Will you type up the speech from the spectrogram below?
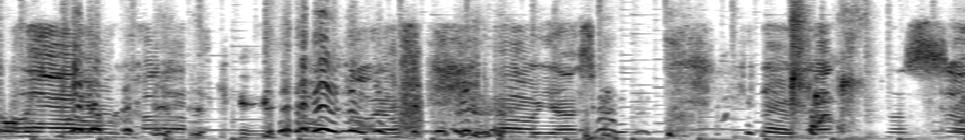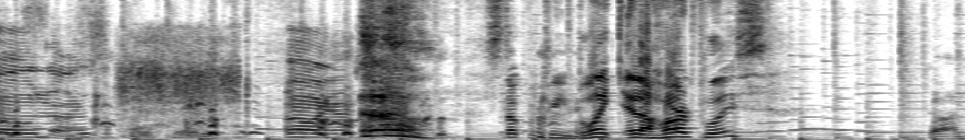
Oh god. Oh, Kyle. Oh yes. Oh, that's, that's so nice. Oh yeah. Stuck between blank and a hard place. Gone.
